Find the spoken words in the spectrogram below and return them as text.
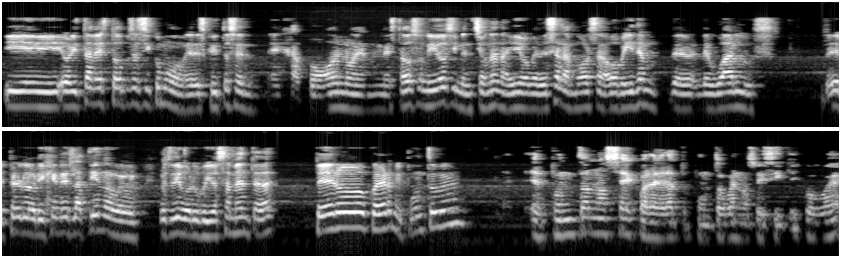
Y ahorita ves tops así como escritos en, en Japón o en Estados Unidos y mencionan ahí, obedece a la morsa, obedem de, de Warlus. Eh, Pero el origen es latino, güey. Yo te digo orgullosamente, ¿verdad? Pero, ¿cuál era mi punto, güey? El punto, no sé cuál era tu punto, güey, no soy psíquico, güey,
